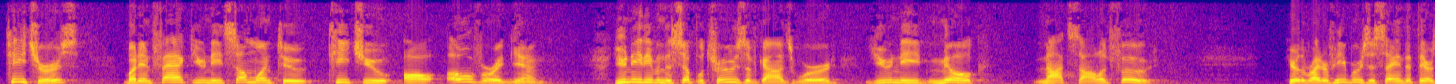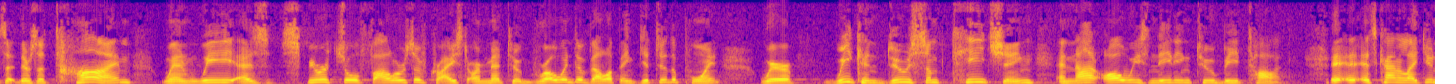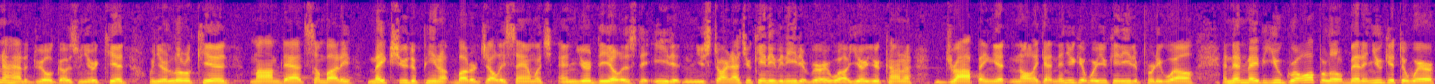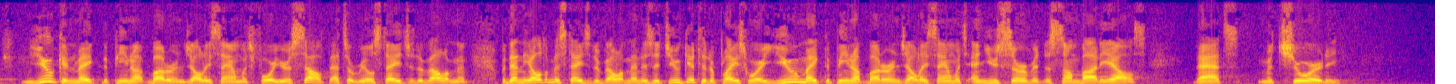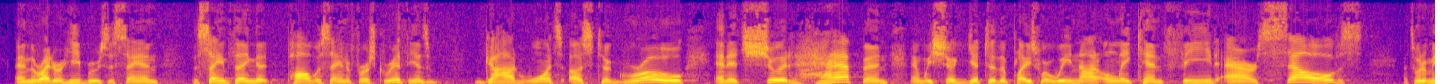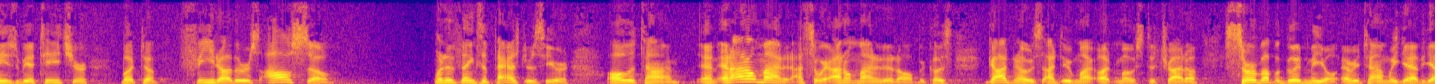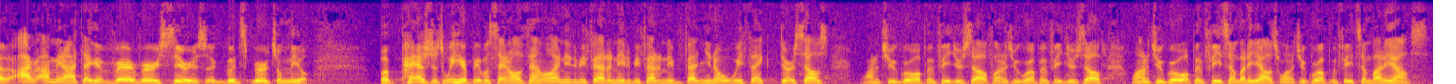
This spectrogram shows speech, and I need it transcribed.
Teachers, but in fact, you need someone to teach you all over again. You need even the simple truths of God's Word. You need milk, not solid food. Here, the writer of Hebrews is saying that there's a, there's a time when we, as spiritual followers of Christ, are meant to grow and develop and get to the point where we can do some teaching and not always needing to be taught. It, it's kind of like you know how the drill goes when you're a kid. When you're a little kid, mom, dad, somebody makes you the peanut butter jelly sandwich, and your deal is to eat it. And you start out, you can't even eat it very well. You're, you're kind of dropping it and all like that. And then you get where you can eat it pretty well. And then maybe you grow up a little bit and you get to where you can make the peanut butter and jelly sandwich for yourself. That's a real stage of development. But then the ultimate stage of development is that you get to the place where you make the peanut butter and jelly sandwich and you serve it to somebody else. That's maturity. And the writer of Hebrews is saying the same thing that Paul was saying in 1 Corinthians. God wants us to grow, and it should happen, and we should get to the place where we not only can feed ourselves, that's what it means to be a teacher, but to feed others also. One of the things that pastors here all the time. And, and I don't mind it. I swear, I don't mind it at all because God knows I do my utmost to try to serve up a good meal every time we gather together. I, I mean, I take it very, very serious, a good spiritual meal. But pastors, we hear people saying all the time, "Oh, I need to be fed. I need to be fed. I need to be fed." And you know what we think to ourselves? Why don't you grow up and feed yourself? Why don't you grow up and feed yourself? Why don't you grow up and feed somebody else? Why don't you grow up and feed somebody else?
